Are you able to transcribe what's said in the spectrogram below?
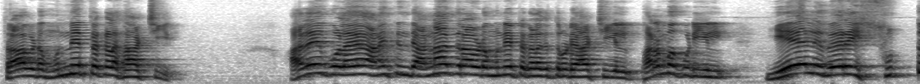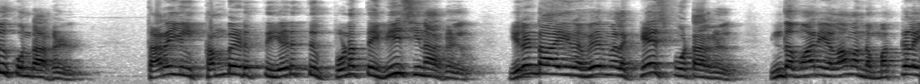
திராவிட முன்னேற்ற கழக ஆட்சியில். அதே போல அனைத்து இந்த அண்ணா திராவிட முன்னேற்ற கழகத்தினுடைய ஆட்சியில் பரமக்குடியில் ஏழு பேரை சுட்டு கொண்டார்கள் தரையில் கம்பெடுத்து எடுத்து புணத்தை வீசினார்கள். இரண்டாயிரம் பேர் மேலே கேஸ் போட்டார்கள். இந்த மாதிரியெல்லாம் அந்த மக்களை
